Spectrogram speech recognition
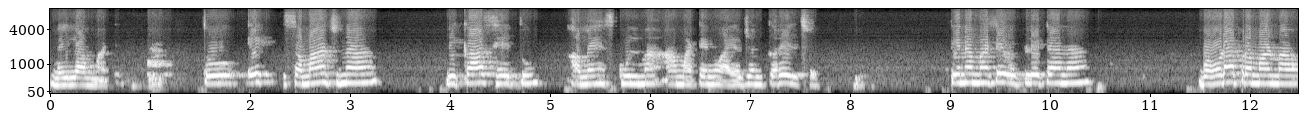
મહિલાઓ માટે. તો એક સમાજના વિકાસ હેતુ અમે સ્કૂલમાં આ માટેનું આયોજન કરેલ છે. તેના માટે ઉપલેટાના બહોળા પ્રમાણમાં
